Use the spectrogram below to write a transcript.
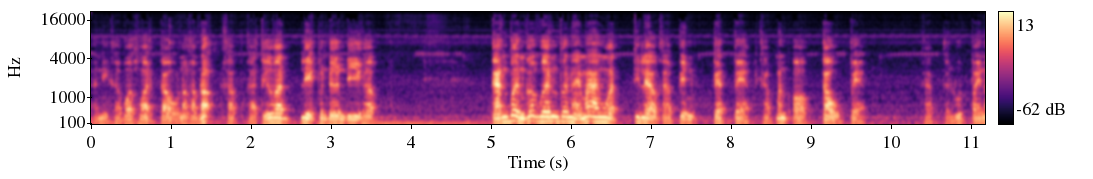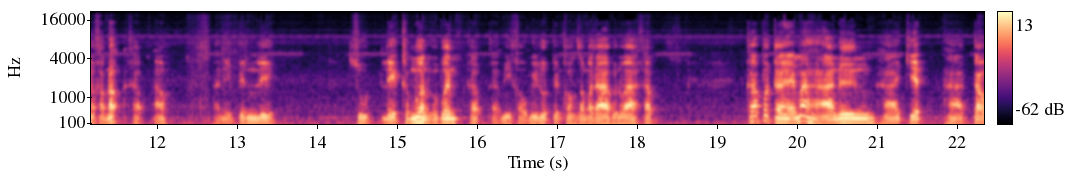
อันนี้ครับว่าหอดเก่านะครับเนาะครับก็ถือว่าเลขเพิ่นเดินดีครับการเบิ้ลก็เบิ้ลเพิ่นหายมากงวดที่แล้วก็เป็นแปดแปดครับ มันออกเก้าแปด ครับก็รุดไปเนาะครับเนาะครับเอาอันนี้เป็นเลขสูตรเลขคำนวณของเพิ่นครับก็มีเขามีรุดเป็นของธรรมดาเพิ่นว่าครับ ครับประกายมาหาหนึ่งหาเจ็ดหาเก้า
